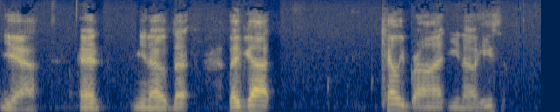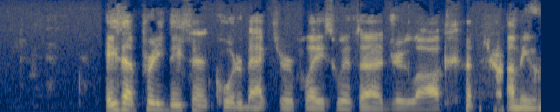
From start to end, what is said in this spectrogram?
Yeah, and you know that they've got Kelly Bryant. You know he's he's a pretty decent quarterback to replace with uh, Drew Lock. I mean,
